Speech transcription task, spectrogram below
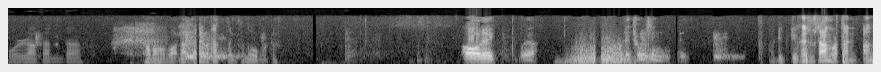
올라간다. 봐봐, 봐봐. 나, 나 이거 탔거든, 스노우보드. 어, 렉, 뭐야. 렉 정신. 리, 리 계속 싸움 그렇다니까?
